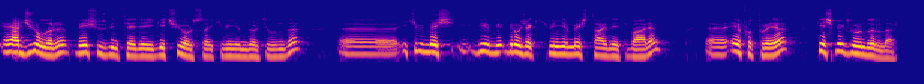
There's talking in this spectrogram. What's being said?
eğer ciroları 500 bin TL'yi geçiyorsa 2024 yılında e, 2005 1, 1 Ocak 2025 tarihine itibaren e-faturaya geçmek zorundadırlar.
